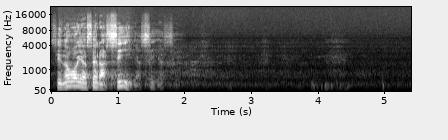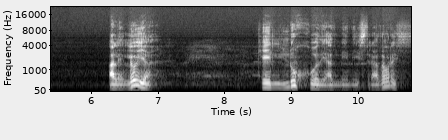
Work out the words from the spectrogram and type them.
Si no voy a hacer así, así, así. Aleluya. Qué lujo de administradores.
